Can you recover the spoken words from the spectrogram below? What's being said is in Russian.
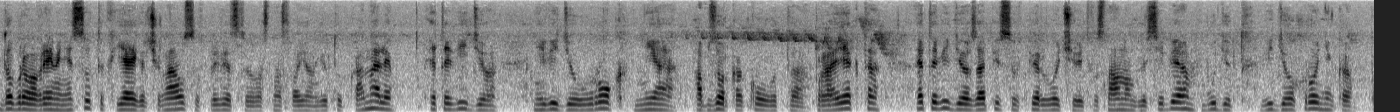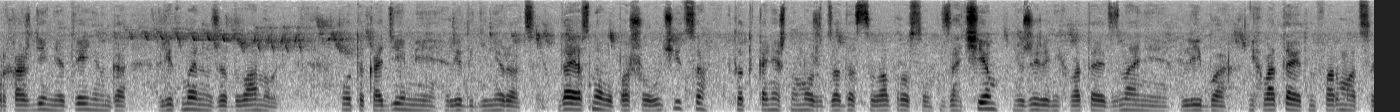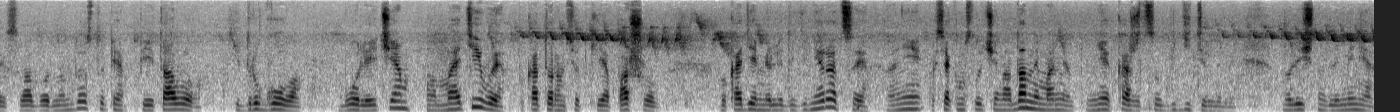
Доброго времени суток, я Игорь Черноусов, приветствую вас на своем YouTube канале. Это видео не видеоурок, не обзор какого-то проекта. Это видео записываю в первую очередь в основном для себя. Будет видеохроника прохождения тренинга Lead Manager 2.0 от Академии лидогенерации. Да, я снова пошел учиться. Кто-то, конечно, может задаться вопросом, зачем? Неужели не хватает знаний, либо не хватает информации в свободном доступе? И того, и другого более чем. Мотивы, по которым все-таки я пошел в Академию лидогенерации, они, во всяком случае, на данный момент мне кажутся убедительными, но лично для меня.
